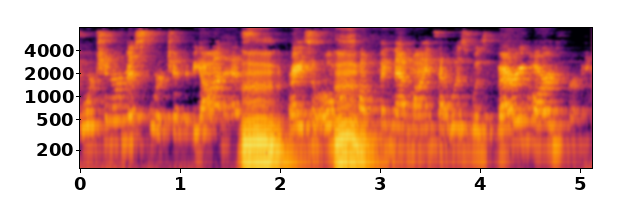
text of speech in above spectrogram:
fortune or misfortune, to be honest mm. right? So overcoming that mindset was was very hard for me.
